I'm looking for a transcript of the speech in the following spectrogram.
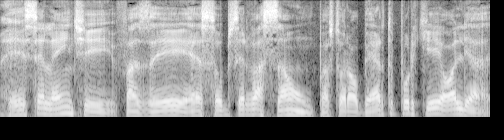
É excelente fazer essa observação, pastor Alberto, porque olha,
